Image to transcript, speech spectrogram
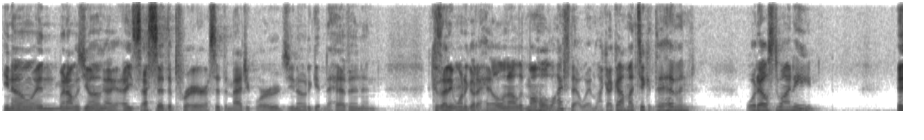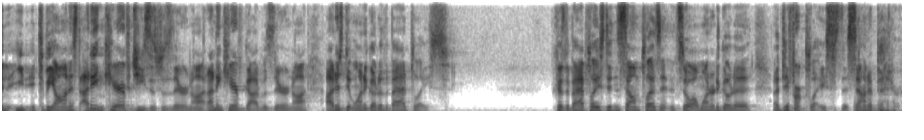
you know, and when I was young, I, I, I said the prayer, I said the magic words, you know, to get into heaven, and because I didn't want to go to hell, and I lived my whole life that way. I'm like, I got my ticket to heaven. What else do I need? And to be honest, I didn't care if Jesus was there or not. I didn't care if God was there or not. I just didn't want to go to the bad place because the bad place didn't sound pleasant. And so I wanted to go to a different place that sounded better.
